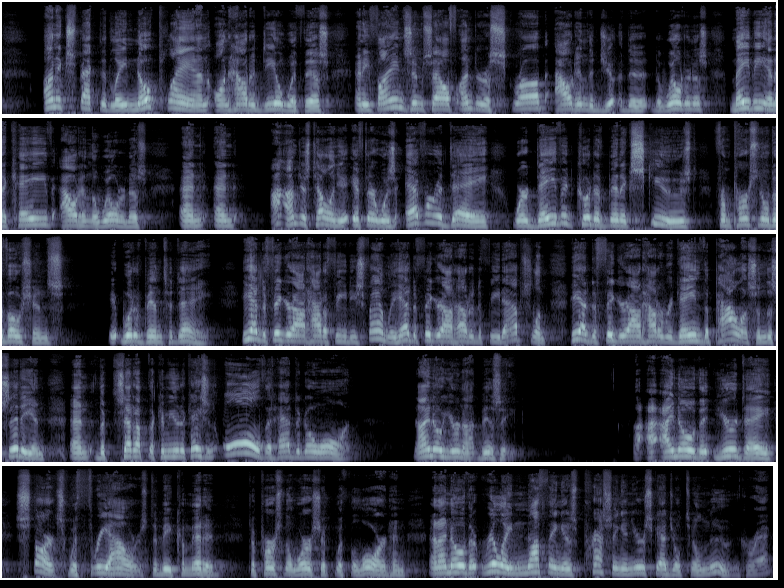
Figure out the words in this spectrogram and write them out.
unexpectedly, no plan on how to deal with this, and he finds himself under a scrub out in the, the, the wilderness, maybe in a cave out in the wilderness. And, and I'm just telling you, if there was ever a day where David could have been excused from personal devotions, it would have been today. He had to figure out how to feed his family. He had to figure out how to defeat Absalom. He had to figure out how to regain the palace and the city and, and the, set up the communications, all that had to go on. Now, I know you're not busy. I, I know that your day starts with three hours to be committed to personal worship with the Lord. And, and I know that really nothing is pressing in your schedule till noon, correct?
